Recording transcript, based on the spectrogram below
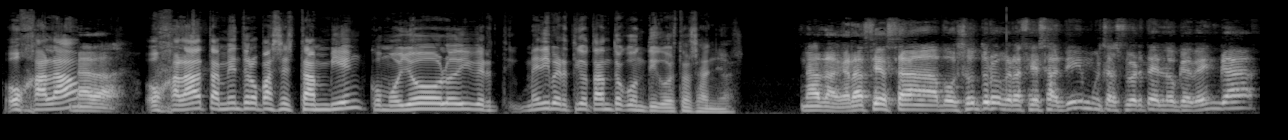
Ojalá, Nada. ojalá también te lo pases tan bien como yo lo me he divertido tanto contigo estos años. Nada, gracias a vosotros, gracias a ti, mucha suerte en lo que venga.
